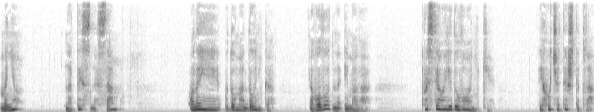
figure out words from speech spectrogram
Меню натисне сам. У неї вдома донька, голодна і мала, простягує долоньки і хоче теж тепла.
